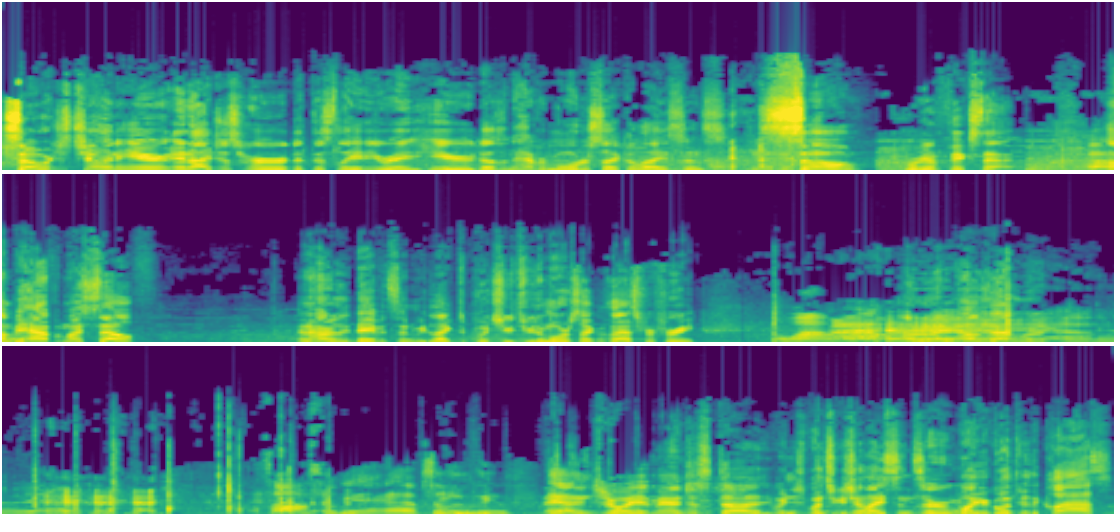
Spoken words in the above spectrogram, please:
So we're just chilling here, and I just heard that this lady right here doesn't have her motorcycle license. so we're gonna fix that. On behalf of myself and Harley Davidson, we'd like to put you through the motorcycle class for free. Oh, wow. All right, how's that work? That's awesome. Yeah, absolutely. Yeah, enjoy it, man. Just uh, when, once you get your license, or while you're going through the class,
